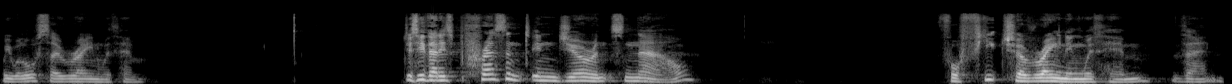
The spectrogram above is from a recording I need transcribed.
we will also reign with him. Do you see that is present endurance now for future reigning with him then?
